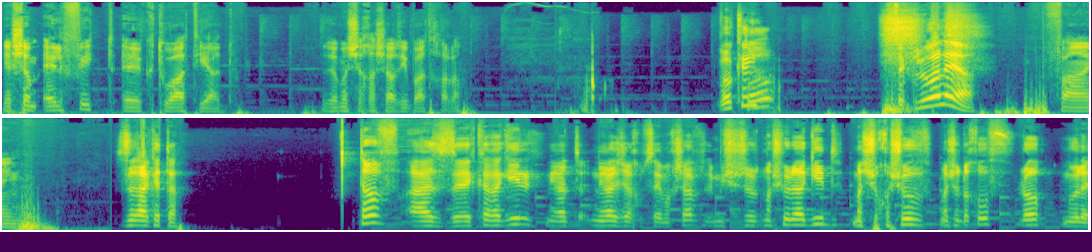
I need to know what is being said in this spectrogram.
יש שם אלפית אה, קטועת יד. זה מה שחשבתי בהתחלה. אוקיי, תסתכלו עליה! פיין. זה רק אתה. טוב, אז uh, כרגיל, נראה, נראה לי שאנחנו מסיימים עכשיו. למישהו יש עוד משהו להגיד? משהו חשוב? משהו דחוף? לא? מעולה.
